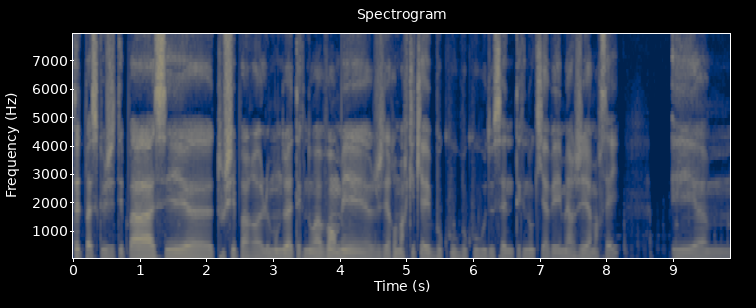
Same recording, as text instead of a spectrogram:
Peut-être parce que j'étais pas assez touchée par le monde de la techno avant, mais j'ai remarqué qu'il y avait beaucoup, beaucoup de scènes techno qui avaient émergé à Marseille. Et euh,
